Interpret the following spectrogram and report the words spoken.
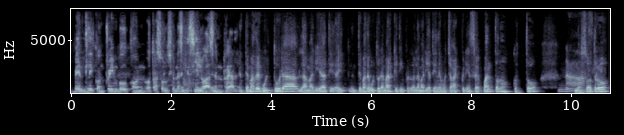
Bentley, con Trimble, con otras soluciones que sí lo hacen real. En temas de cultura, la María, en temas de cultura marketing, perdón, la María tiene mucha más experiencia. ¿Cuánto nos costó nosotros,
